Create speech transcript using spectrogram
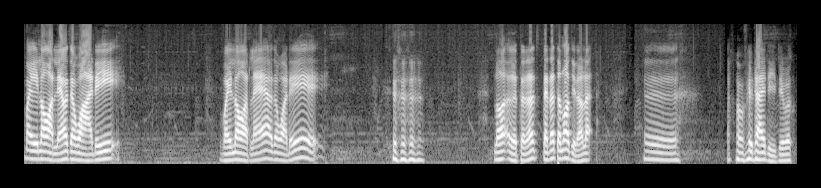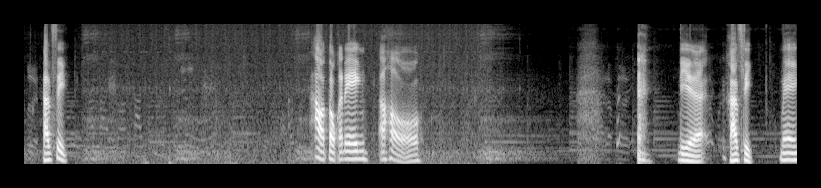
ไม่รอดแล้วจังหวะนี้ไม่รอดแล้วจังหวะนี้รอดเออแต่น่าแต่น่าจะรอดอยู่แล้วแหละเออไม่ได้ดิเดี๋ยวคลาสสิกอ้าวตกกันเองโอ้โหดีแหละคลาสสิก แม่ง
